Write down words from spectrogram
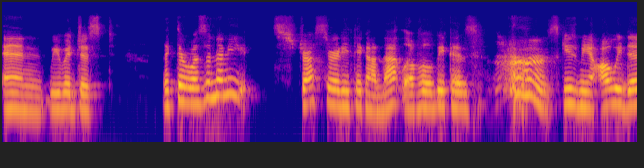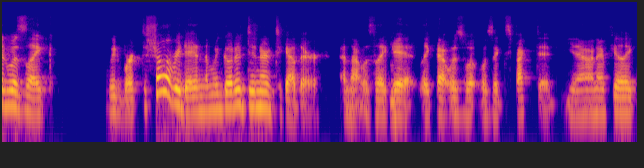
and we would just like there wasn't any stress or anything on that level because excuse me all we did was like we'd work the show every day and then we'd go to dinner together and that was like mm. it. Like that was what was expected you know and i feel like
